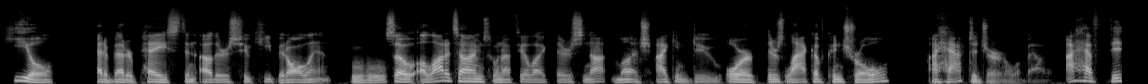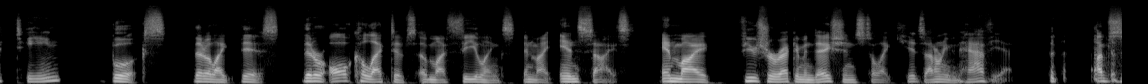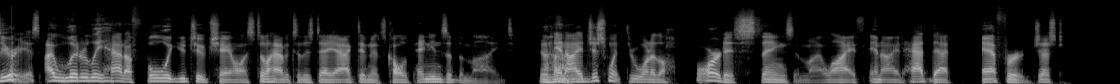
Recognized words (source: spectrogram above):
heal at a better pace than others who keep it all in. Mm-hmm. So a lot of times when I feel like there's not much I can do or there's lack of control, I have to journal about it. I have 15 books that are like this that are all collectives of my feelings and my insights and my future recommendations to like kids I don't even have yet. I'm serious. I literally had a full YouTube channel. I still have it to this day active and it's called Opinions of the Mind. Uh-huh. And I just went through one of the hardest things in my life. And I had had that effort just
